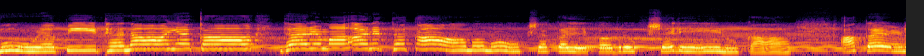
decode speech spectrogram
मूळपीठनायका धर्म अर्थकाममोक्षकल्पवृक्षरेणुका अकर्ण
